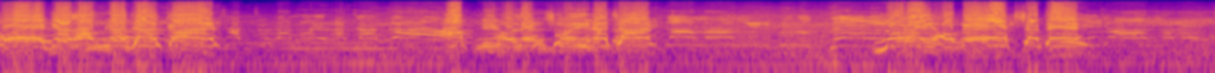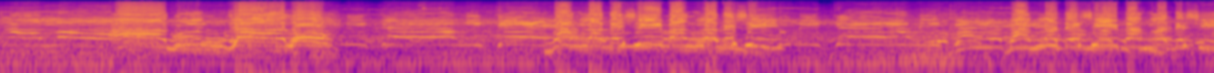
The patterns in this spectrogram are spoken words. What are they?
হয়ে গেলাম রাজাকার। আপনি হলেন স্বৈরাচার। বিরুদ্ধে লড়াই হবে একসাথে। বাংলাদেশি। বাংলাদেশি বাংলাদেশি।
